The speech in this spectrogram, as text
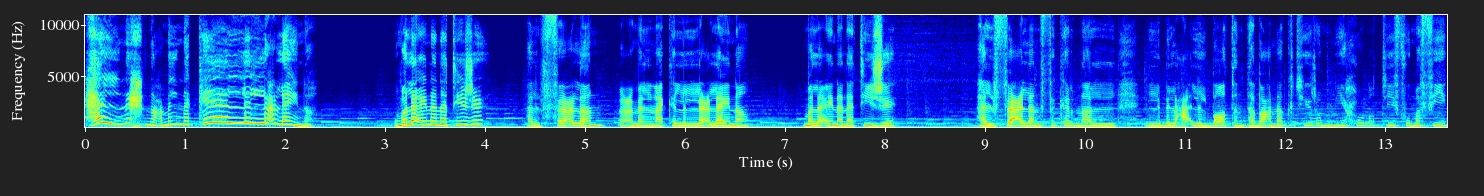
هل نحن عملنا كل اللي علينا؟ وما لقينا نتيجة؟ هل فعلا عملنا كل اللي علينا؟ ما لقينا نتيجة؟ هل فعلا فكرنا اللي بالعقل الباطن تبعنا كتير منيح ولطيف وما في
